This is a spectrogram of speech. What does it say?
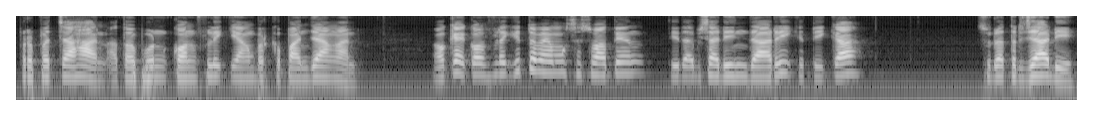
perpecahan ataupun konflik yang berkepanjangan. Oke, konflik itu memang sesuatu yang tidak bisa dihindari ketika sudah terjadi.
